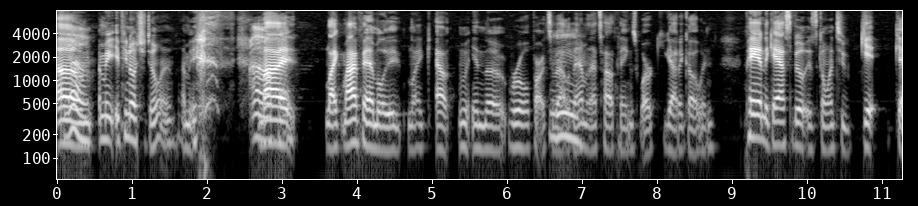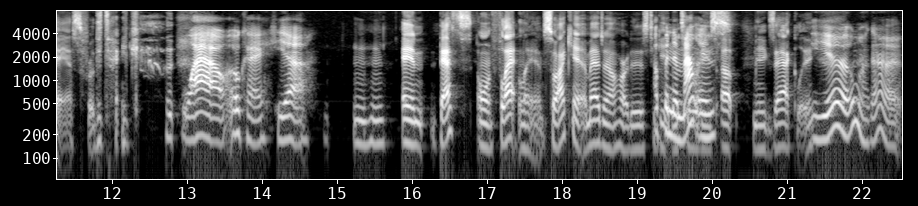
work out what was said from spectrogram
Yeah. Um, I mean, if you know what you're doing. I mean, Oh, my okay. like my family, like out in the rural parts of Mm. Alabama, that's how things work. You got to go and paying the gas bill is going to get gas for the tank. Wow. Okay. Yeah. Hmm And that's on flat land, so I can't imagine how hard it is to Up get in the mountains. Up exactly. Yeah. Oh my God.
